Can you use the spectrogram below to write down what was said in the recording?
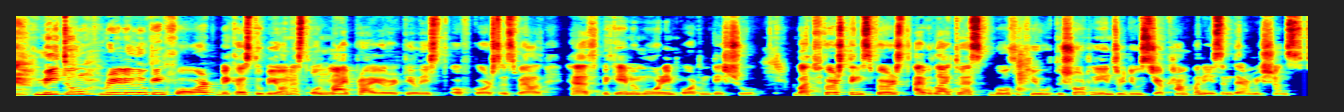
Me too, really looking forward because to be honest, on my priority list, of course, as well, health became a more important issue. But first things first, I would like to ask both of you to shortly introduce your companies and their missions.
